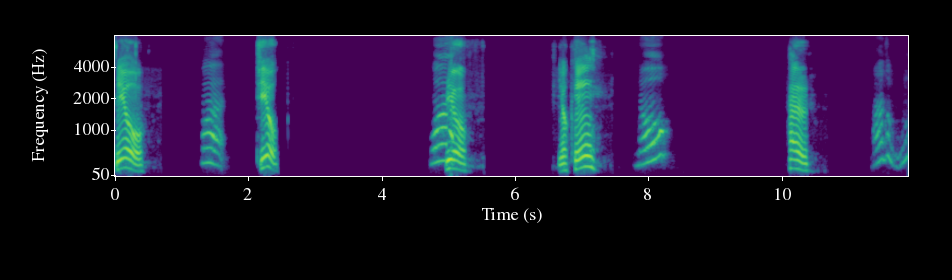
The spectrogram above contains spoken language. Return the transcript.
Jill, What? Jill, What? Jill. You okay? No? How? I don't know.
